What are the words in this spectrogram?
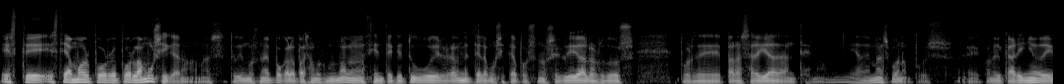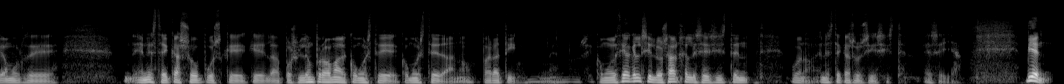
este, este amor por, por la música. ¿no? Además, tuvimos una época, lo pasamos muy mal, un accidente que tuvo y realmente la música pues, nos sirvió a los dos pues, para salir adelante. ¿no? Y además, bueno, pues eh, con el cariño, digamos, de en este caso, pues que, que, la posibilidad de un programa como este, como este da, ¿no? Para ti. Como decía aquel, si los ángeles existen, bueno, en este caso sí existen, es ella. Bien,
